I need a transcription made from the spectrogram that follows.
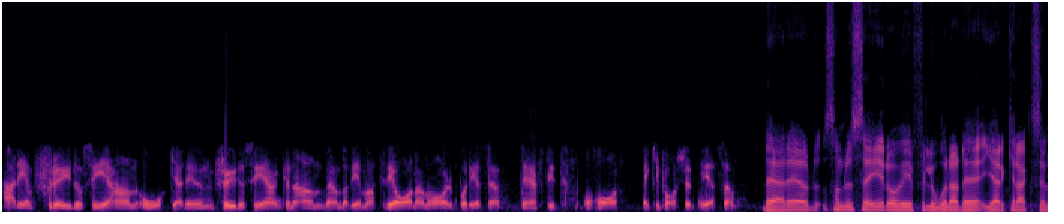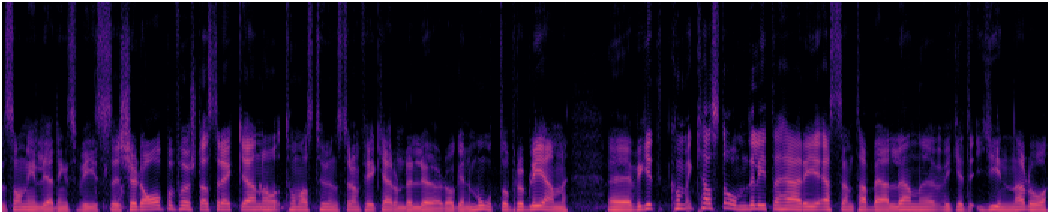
ja, det är en fröjd att se han åka. Det är en fröjd att se han kunna använda det material han har på det sättet. Det är häftigt att ha ekipaget i SM. Det är som du säger då, vi förlorade Jerker Axelsson inledningsvis, körde av på första sträckan och Thomas Tunström fick här under lördagen motorproblem, eh, vilket kommer kasta om det lite här i SM-tabellen, eh, vilket gynnar då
